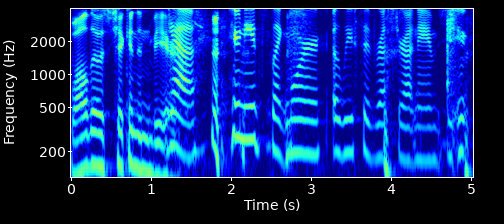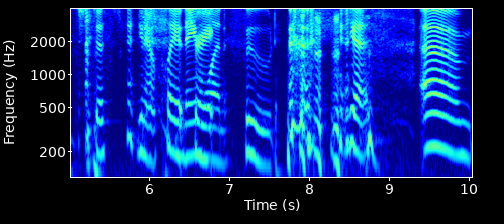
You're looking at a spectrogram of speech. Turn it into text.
Waldo's chicken and beer. Yeah. Who needs like more elusive restaurant names? You you just, you know, play it Name straight. one food. yes. Um,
